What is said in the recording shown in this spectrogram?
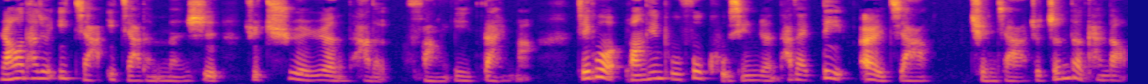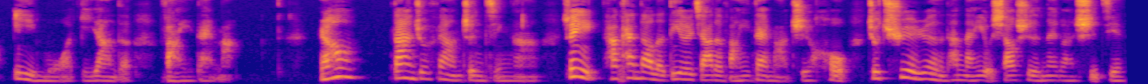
然后他就一家一家的门市去确认他的防疫代码，结果皇天不负苦心人，他在第二家。全家就真的看到一模一样的防疫代码，然后当然就非常震惊啊！所以她看到了第二家的防疫代码之后，就确认她男友消失的那段时间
